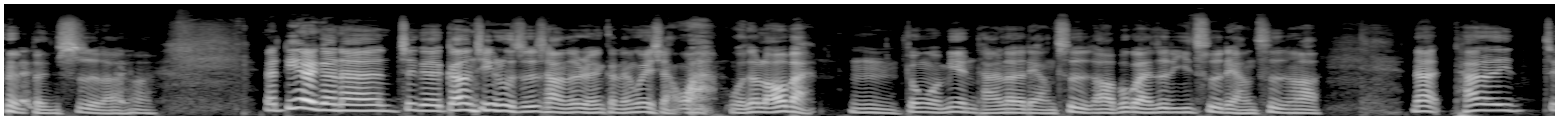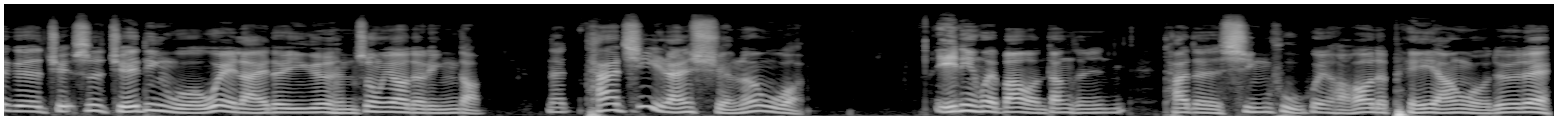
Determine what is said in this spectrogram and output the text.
本事了哈。那第二个呢，这个刚进入职场的人可能会想，哇，我的老板，嗯，跟我面谈了两次啊，不管是一次两次哈。那他这个决是决定我未来的一个很重要的领导。那他既然选了我，一定会把我当成他的心腹，会好好的培养我，对不对？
